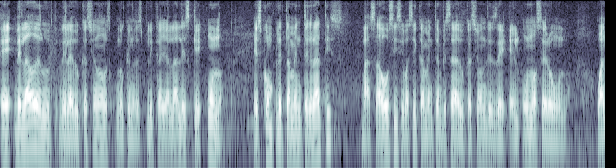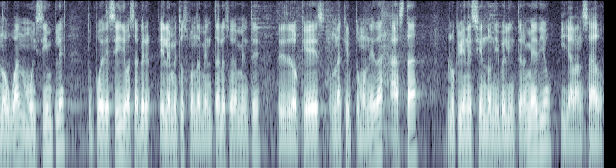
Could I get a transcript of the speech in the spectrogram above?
Eh, del lado de, de la educación, lo que nos explica Yalal es que, uno, es completamente gratis, vas a OSIS y básicamente empieza la educación desde el 101. 101, muy simple, tú puedes ir y vas a ver elementos fundamentales, obviamente, desde lo que es una criptomoneda hasta lo que viene siendo nivel intermedio y avanzado.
